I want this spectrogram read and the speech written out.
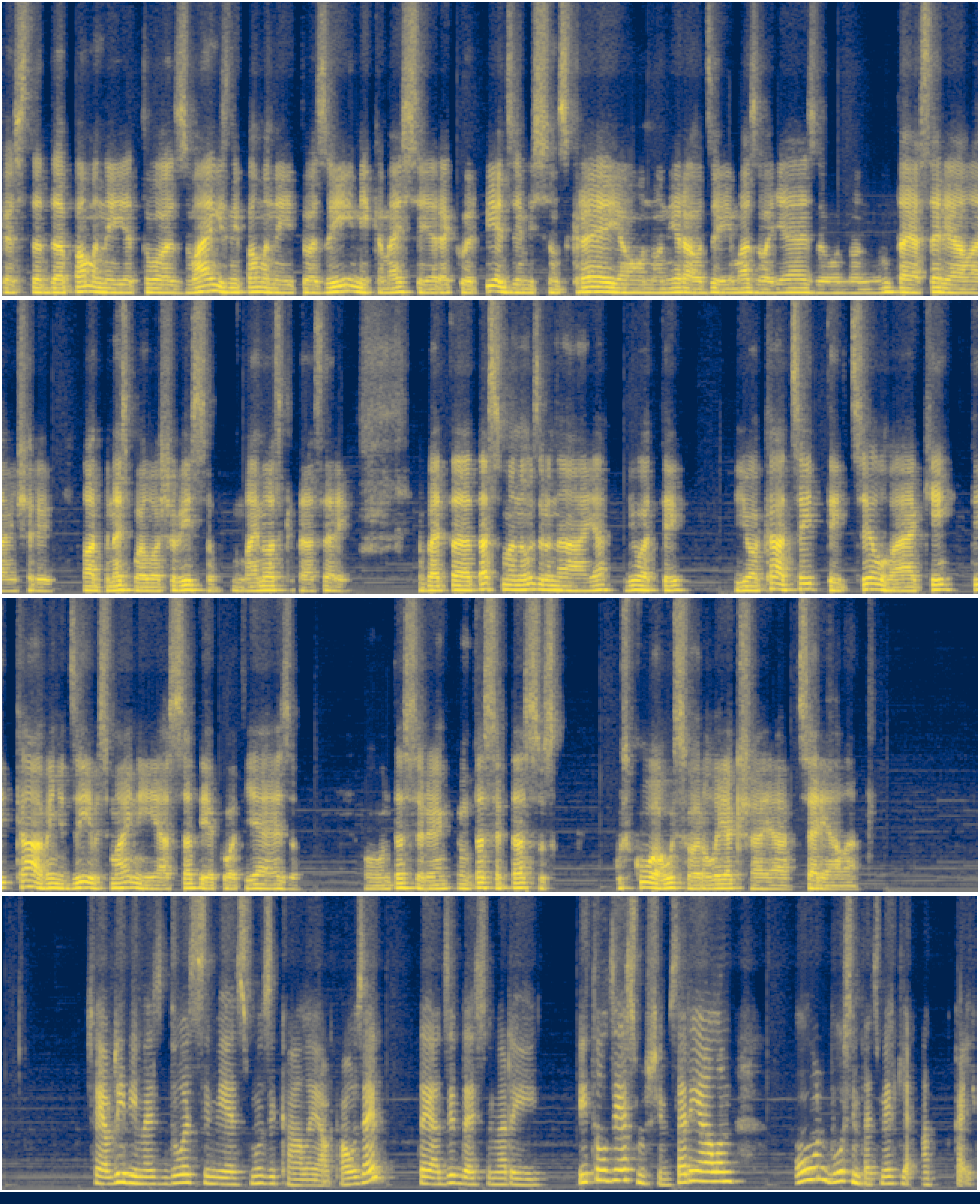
kas tad uh, pamanīja to zvaigzni, pamanīja to zīmi, ka Mēsija reku ir piedzimis un skrēja un, un ieraudzīja mazo Jēzu. Un, un, un tajā seriālā viņš arī labi nespoilošu visu, lai noskatās arī. Uh, Bet uh, tas man uzrunāja ļoti, jo kā citi cilvēki, kā viņu dzīves mainījās satiekot Jēzu. Un tas ir, un tas, ir tas, uz, uz ko uzsvaru liek šajā seriālā. Šajā brīdī mēs dosimies muzikālajā pauzē. Tajā dzirdēsim arī tituldziesmu šim seriālam, un būsim pēc mirkļa atpakaļ.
